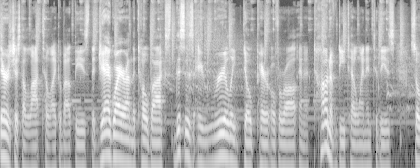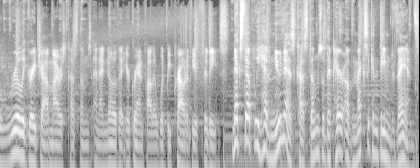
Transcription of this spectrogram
there's just a lot to like about these. The Jaguar on the toe box, this is a really dope pair overall and a ton of detail went into these. So really great job Myers Customs and I know that your grandfather would be proud of you for these. Next up we have Nunez Customs with a pair of Mexican themed vans.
